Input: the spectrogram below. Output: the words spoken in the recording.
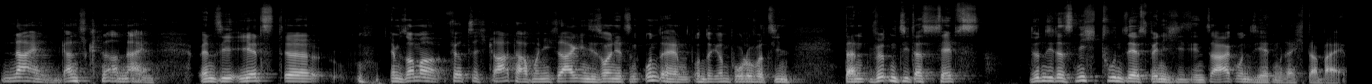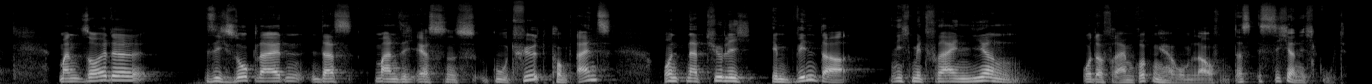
nein, ganz klar nein. Wenn Sie jetzt äh, im Sommer 40 Grad haben und ich sage Ihnen, Sie sollen jetzt ein Unterhemd unter Ihrem Pullover ziehen, dann würden Sie das selbst würden Sie das nicht tun, selbst wenn ich es Ihnen sage und Sie hätten recht dabei. Man sollte sich so kleiden, dass man sich erstens gut fühlt, Punkt 1, und natürlich im Winter nicht mit freien Nieren oder freiem Rücken herumlaufen. Das ist sicher nicht gut.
